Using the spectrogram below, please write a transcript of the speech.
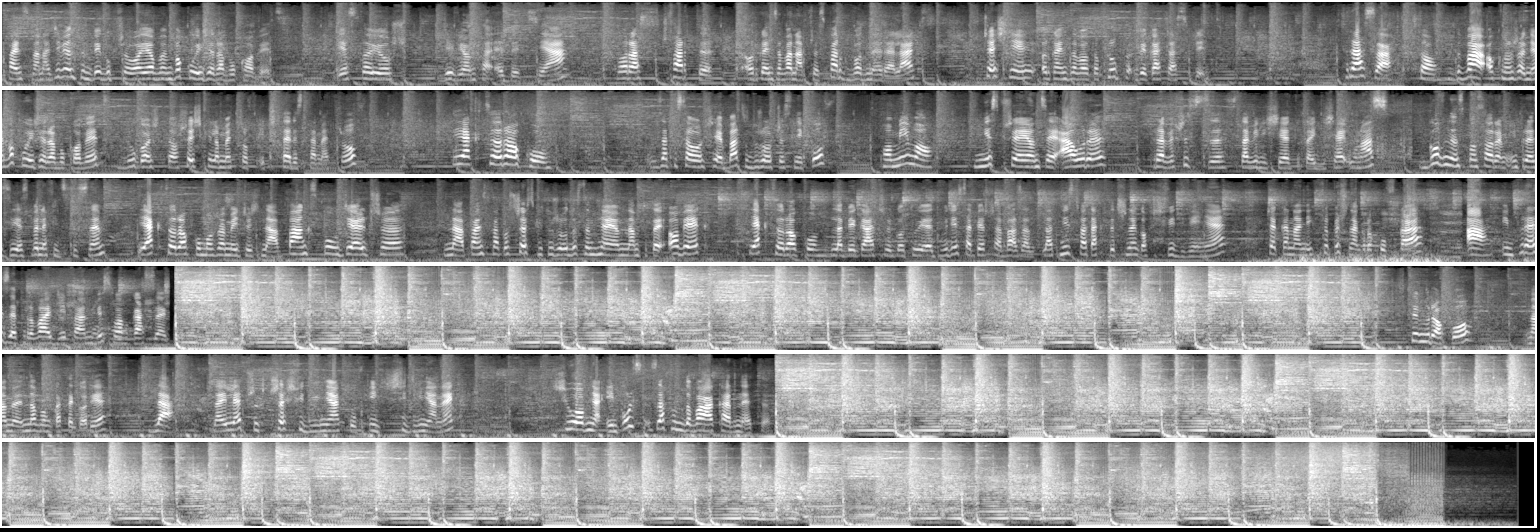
Państwa na dziewiątym biegu przełajowym wokół jeziora Bukowiec. Jest to już dziewiąta edycja, po raz czwarty organizowana przez Park Wodny Relaks. Wcześniej organizował to klub biegacza Sprint. Trasa to dwa okrążenia wokół jeziora Bukowiec, długość to 6 km i 400 metrów. Jak co roku zapisało się bardzo dużo uczestników. Pomimo niesprzyjającej aury, prawie wszyscy stawili się tutaj dzisiaj u nas. Głównym sponsorem imprezy jest Benefit System. Jak co roku możemy liczyć na bank spółdzielczy, na państwa kostrzewskie, którzy udostępniają nam tutaj obiekt. Jak co roku dla biegaczy gotuje 21. baza lotnictwa taktycznego w Świdwinie. Czeka na nich przepyszna grochówka, a imprezę prowadzi pan Wiesław Gasek. Tym roku mamy nową kategorię dla najlepszych trzech świdwiniaków i świdwinianek. Siłownia Impuls zafundowała karnety.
